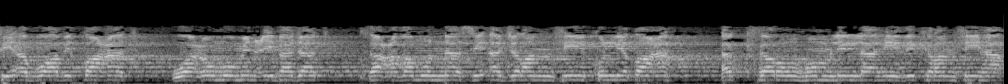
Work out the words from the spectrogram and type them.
في أبواب الطاعات وعموم العبادات. اعظم الناس أجرا في كل طاعة أكثرهم لله ذكرا فيها.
